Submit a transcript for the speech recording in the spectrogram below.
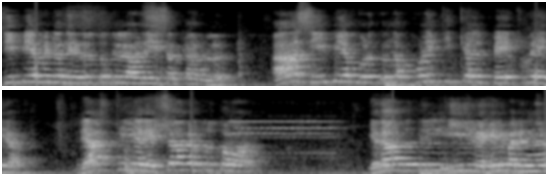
സി പി എമ്മിന്റെ നേതൃത്വത്തിലാണ് ഈ സർക്കാർ ഉള്ളത് ആ സി പി എം കൊടുക്കുന്ന പൊളിറ്റിക്കൽ പേട്രേജ് ആണ് രാഷ്ട്രീയ രക്ഷാകർതൃത്വമാണ്. യഥാർത്ഥത്തിൽ ഈ ലഹരി മരുന്ന്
